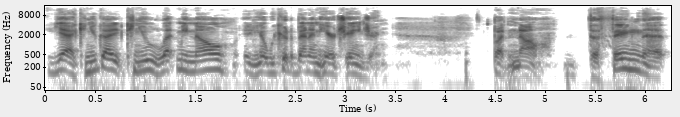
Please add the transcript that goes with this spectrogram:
yeah, can you guys, can you let me know? You know, we could have been in here changing. But no, the thing that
